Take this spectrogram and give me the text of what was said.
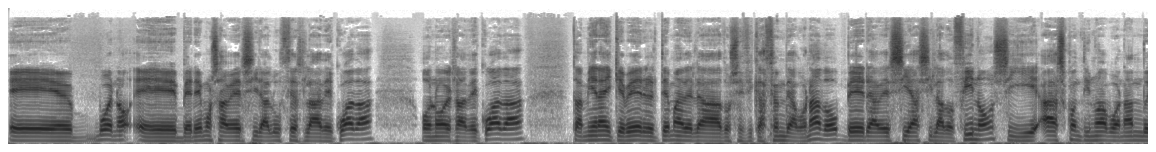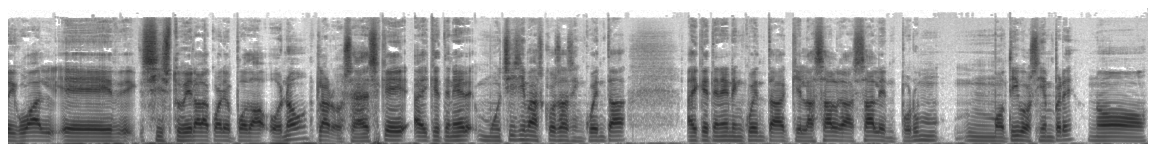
eh, bueno, eh, veremos a ver si la luz es la adecuada o no es la adecuada. También hay que ver el tema de la dosificación de abonado, ver a ver si has hilado fino, si has continuado abonando igual eh, si estuviera el acuario poda o no. Claro, o sea, es que hay que tener muchísimas cosas en cuenta hay que tener en cuenta que las algas salen por un motivo siempre, no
